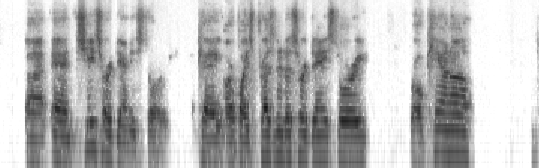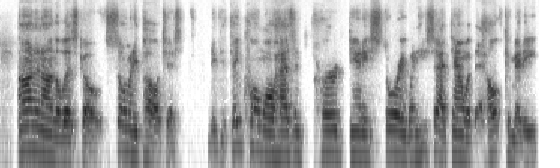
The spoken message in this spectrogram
uh, and she's heard Danny's story. Okay. Our vice president has heard Danny's story. Ro Khanna, on and on the list goes. So many politicians. And if you think Cuomo hasn't heard Danny's story when he sat down with the health committee,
